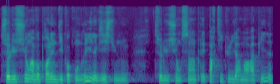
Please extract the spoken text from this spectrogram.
solution à vos problèmes d'hypochondrie, il existe une solution simple et particulièrement rapide.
